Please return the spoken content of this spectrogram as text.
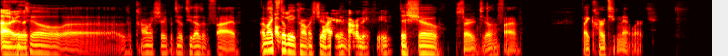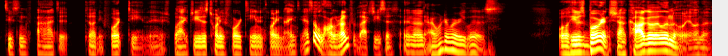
Oh, really? Until uh, it was a comic strip until 2005. It might still be a comic strip. Fire comic, dude. This show started in 2005 by Cartoon Network. 2005 to 2014. And There's Black Jesus 2014 and 2019. That's a long run for Black Jesus. I know. I wonder where he lives. Well, he was born in Chicago, Illinois on a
